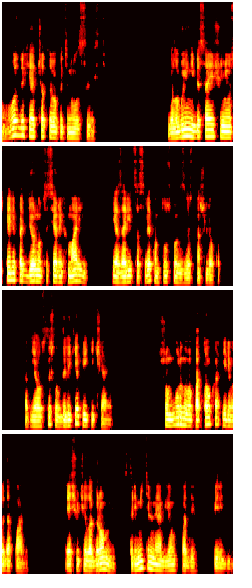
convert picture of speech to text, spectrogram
В воздухе отчетливо потянуло сыростью. Голубые небеса еще не успели поддернуться серой хмарью и озариться светом тусклых звезд на шлепах, как я услышал вдалеке крики чаек, шум бурного потока или водопада и ощутил огромный, стремительный объем воды впереди.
